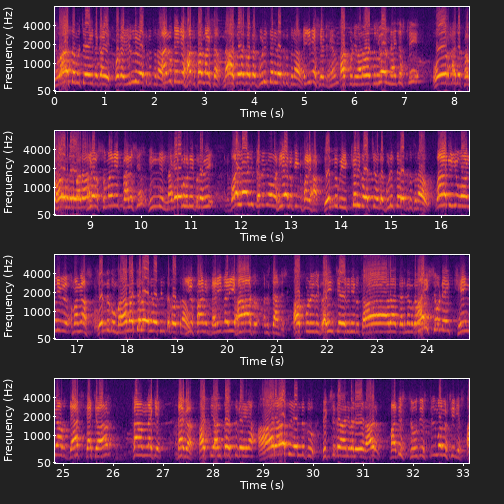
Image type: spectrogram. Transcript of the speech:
నివాసము చేయటకై ఒక ఇల్లు వెతుకుతున్నాను. నా కొరకు ఒక గుడిసెని వెతుకుతున్నాను. ఐ మెసేజ్ టు హిమ్ ఓ రాజ ప్రభావం గల వాడా సుమని ప్యాలెస్ ఇన్ని నగరములు నీకున్నవి. Why are looking for hut ఎందుకు ఇక్కడికి వచ్చి ఒక గుడిసె వెతుకుతున్నావు? Why do you want live among us ఎందుకు మా మధ్యలో నివసించబోతున్నావు? find it very, very hard to understand this. అప్పుడు ఇది గ్రహించేది నీకు చాలా కఠినముగా Why should a king of that stature come like a Nagar అతి అంతస్తు కలిగిన ఆరాజు ఎందుకు భిక్షగా అని వలే రారు? మది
